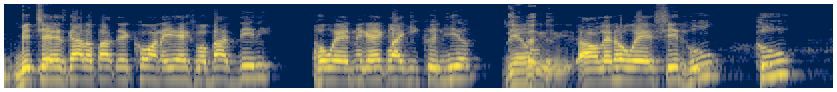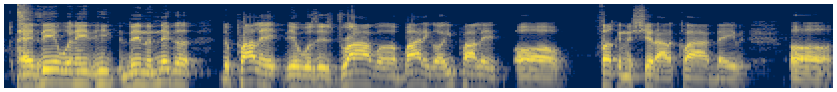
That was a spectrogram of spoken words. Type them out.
bitch ass got up out that car and they asked him about Diddy. Whole ass nigga act like he couldn't hear. Then all that whole ass shit. Who? Who? And then when he, he then the nigga, the probably it was his driver, bodyguard. He probably uh fucking the shit out of Clive David. Uh,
